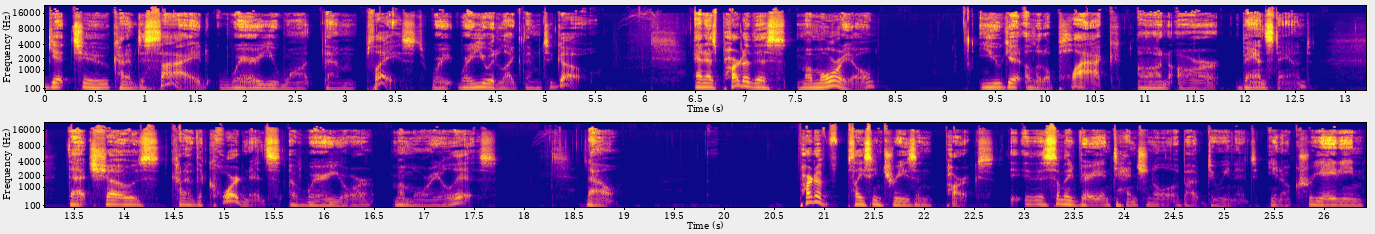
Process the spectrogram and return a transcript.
get to kind of decide where you want them placed where, where you would like them to go. And as part of this memorial you get a little plaque on our bandstand that shows kind of the coordinates of where your memorial is. Now, part of placing trees in parks is something very intentional about doing it. You know, creating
